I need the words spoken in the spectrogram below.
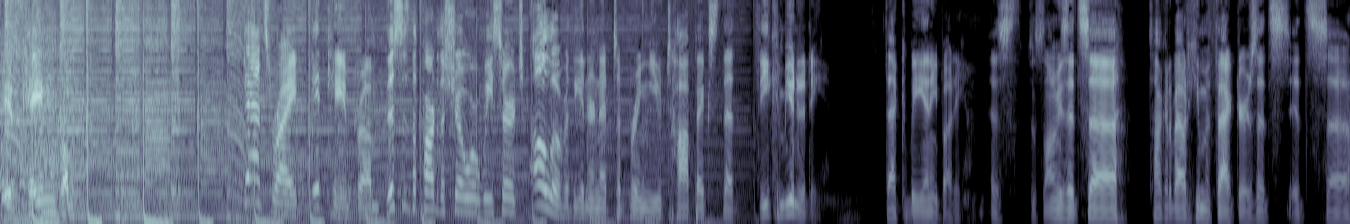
It came from. That's right. It came from. This is the part of the show where we search all over the internet to bring you topics that the community, that could be anybody, as as long as it's uh talking about human factors. It's it's uh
